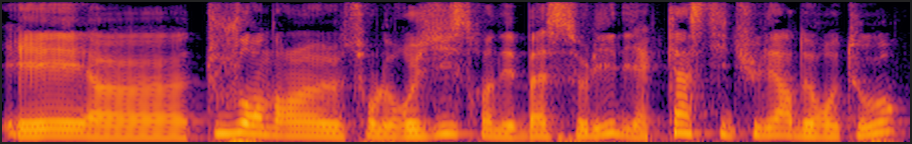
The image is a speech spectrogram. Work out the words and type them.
Et euh, toujours sur le registre des bases solides, il y a 15 titulaires de retour.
